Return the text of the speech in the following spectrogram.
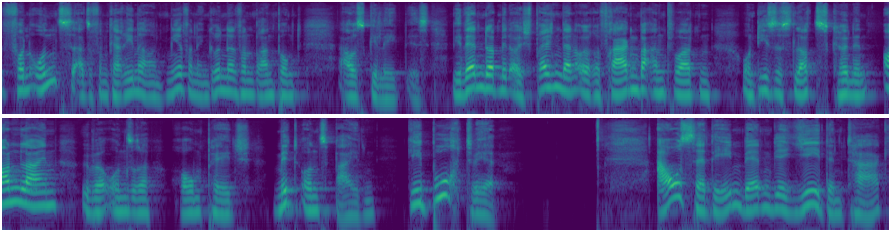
von uns, also von Carina und mir, von den Gründern von Brandpunkt, ausgelegt ist. Wir werden dort mit euch sprechen, werden eure Fragen beantworten und diese Slots können online über unsere Homepage mit uns beiden gebucht werden. Außerdem werden wir jeden Tag,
